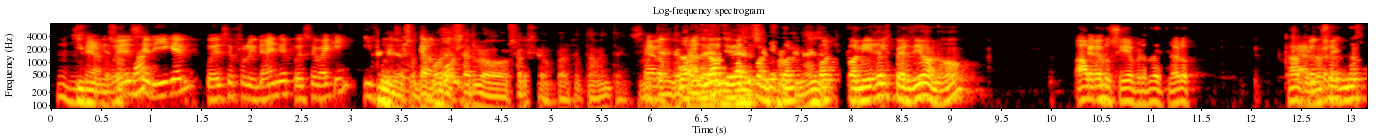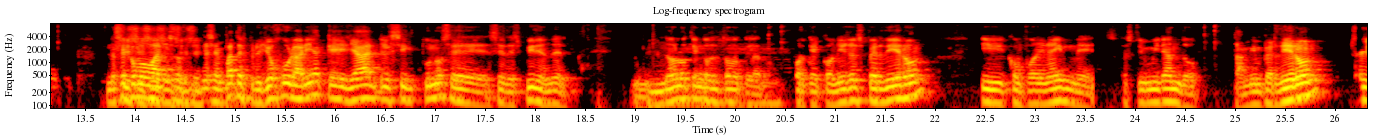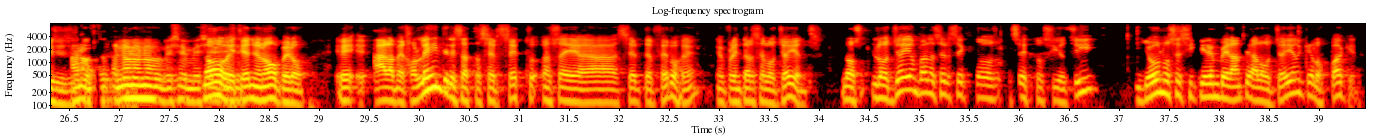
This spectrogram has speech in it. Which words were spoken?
Uh -huh. O sea, puede ser Eagle, puede ser 49er, puede ser Viking y puede sí, ser Cowboy. puede serlo, Sergio, perfectamente. O sea, no, no, no Eagles, porque con, con, con, Eagles perdió, ¿no? Ah, pero, bueno, sí, es verdad, claro. Claro, claro que no, pero... no, no sé sí, cómo sí, van sí, esos desempates, pero yo juraría que ya el Sigtuno se, se despiden de él. No lo tengo del todo claro, porque con Eagles perdieron y con 49 estoy mirando, también perdieron. Ah, no, no, no, no, ese, ese, no ese. este año no, pero eh, a lo mejor les interesa hasta ser sexto, o sea, ser terceros, ¿eh? enfrentarse a los Giants. Los, los Giants van a ser sextos, sextos sí o sí. Yo no sé si quieren ver antes a los Giants que a los Packers.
